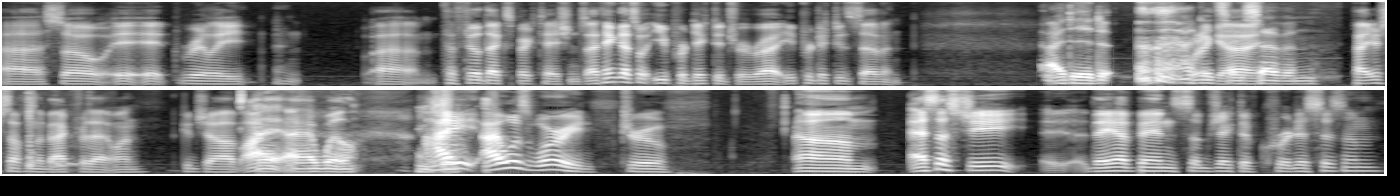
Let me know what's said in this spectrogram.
Uh, so it, it really um, fulfilled expectations. I think that's what you predicted, Drew. Right? You predicted seven. I did. I did say seven. Pat yourself on the back for that one. Good job. I, I will. Thank you. I I was worried, Drew. Um, SSG uh, they have been subject of criticism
